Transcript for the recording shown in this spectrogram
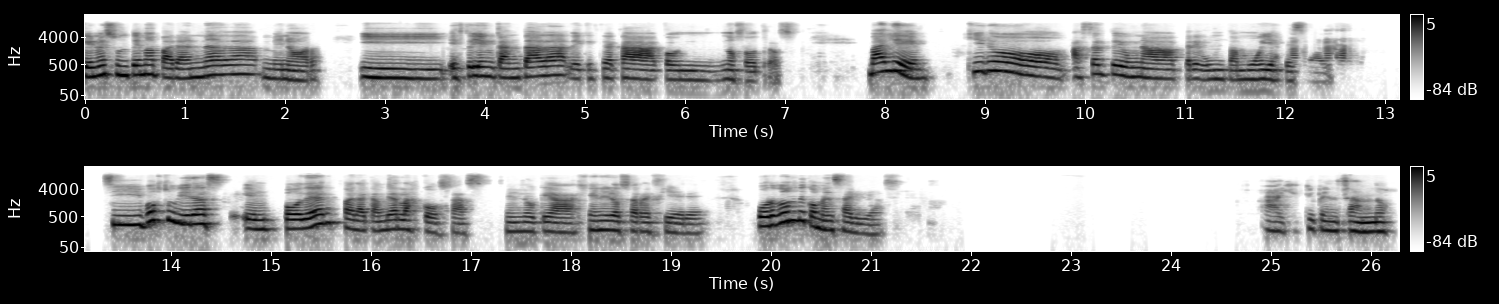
que no es un tema para nada menor. Y estoy encantada de que esté acá con nosotros. Vale, quiero hacerte una pregunta muy especial. Si vos tuvieras el poder para cambiar las cosas en lo que a género se refiere, ¿por dónde comenzarías? Ay, estoy pensando.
